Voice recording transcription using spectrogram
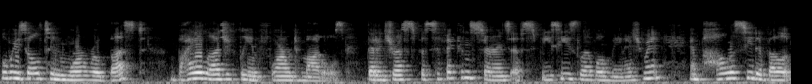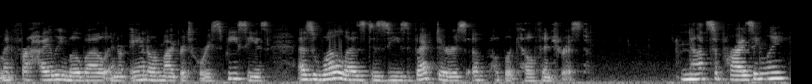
will result in more robust, biologically informed models that address specific concerns of species level management and policy development for highly mobile and or, and or migratory species, as well as disease vectors of public health interest. Not surprisingly,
